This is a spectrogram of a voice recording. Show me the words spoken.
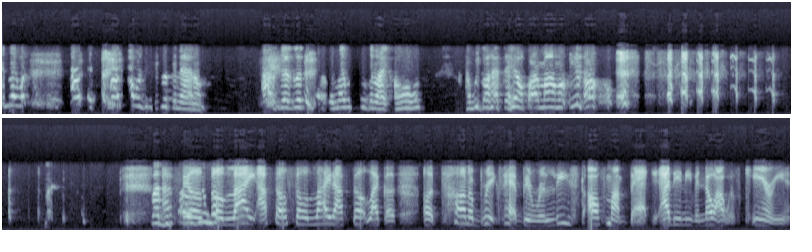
And they were, I, was- I was just looking at them. I was just looking at them, and they were thinking like, oh, are we going to have to help our mama? You know? But I because feel you, so light. I felt so light. I felt like a a ton of bricks had been released off my back. I didn't even know I was carrying.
